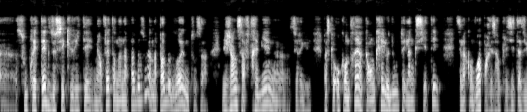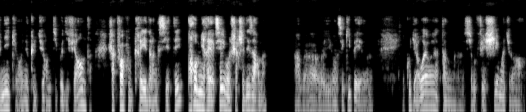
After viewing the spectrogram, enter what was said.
Euh, sous prétexte de sécurité. Mais en fait, on n'en a pas besoin. On n'a pas besoin de tout ça. Les gens savent très bien, euh, c'est régulier. Parce qu'au contraire, quand on crée le doute et l'anxiété, c'est là qu'on voit, par exemple, les États-Unis qui ont une culture un petit peu différente. Chaque fois que vous créez de l'anxiété, première réaction, ils vont chercher des armes. Hein. Ah ben là, ils vont s'équiper. Hein. Écoute, ouais, ouais, attends, si on me fait chier, moi, tu vois.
